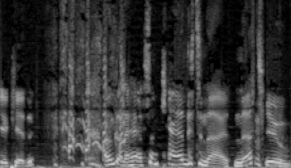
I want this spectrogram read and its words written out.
you, kid. I'm gonna have some candy tonight, not you.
